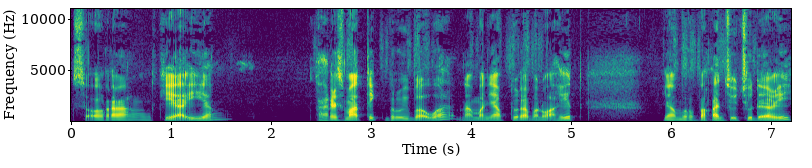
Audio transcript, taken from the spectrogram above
seorang kiai yang karismatik berwibawa namanya Abdurrahman Wahid yang merupakan cucu dari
